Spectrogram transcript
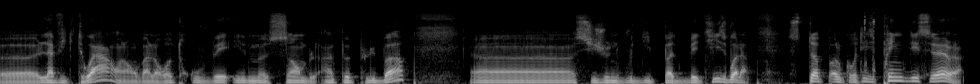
la victoire. On va le retrouver, il me semble, un peu plus bas. Euh, si je ne vous dis pas de bêtises, voilà. Stop all quotes, print this, euh, voilà.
